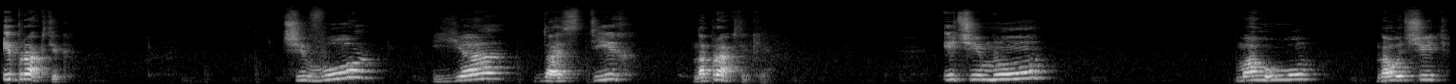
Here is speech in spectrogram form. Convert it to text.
и практик. Чего я достиг на практике. И чему могу научить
